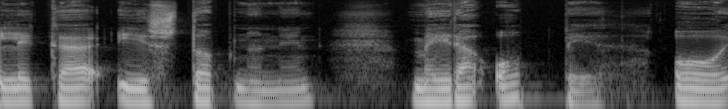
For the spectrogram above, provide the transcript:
líka í stopnunin meira oppið og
